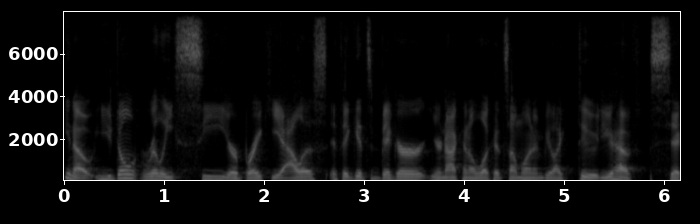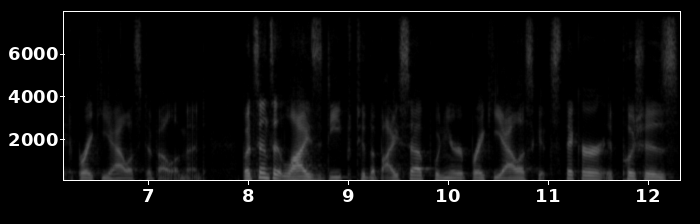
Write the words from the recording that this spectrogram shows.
you know, you don't really see your brachialis. If it gets bigger, you're not going to look at someone and be like, dude, you have sick brachialis development. But since it lies deep to the bicep, when your brachialis gets thicker, it pushes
